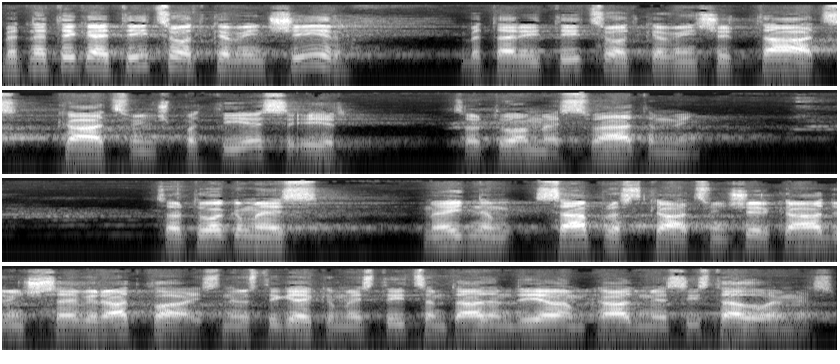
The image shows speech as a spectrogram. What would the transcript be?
Bet ne tikai ticot, ka viņš ir, bet arī ticot, ka viņš ir tāds, kāds viņš patiesi ir. Caur to mēs svētam viņu. Caur to, ka mēs mēģinam saprast, kāds viņš ir, kādu viņš sev ir atklājis. Nevis tikai, ka mēs ticam tādam dievam, kādu mēs iztēlojamies.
